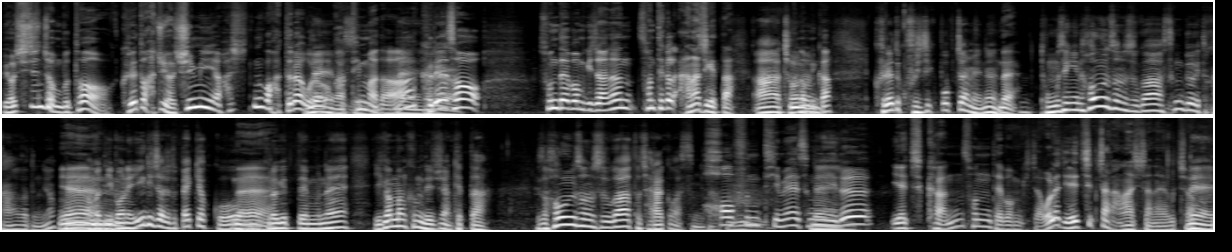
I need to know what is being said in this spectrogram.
몇 시즌 전부터 그래도 아주 열심히 하시는 것 같더라고요. 네, 각 팀마다. 네. 그래서 손대범 기자는 선택을 안 하시겠다. 아, 저는 겁니까? 그래도 굳이 뽑자면은 네. 동생인 허운 선수가 승부욕이 더 강하거든요. 예. 아마 이번에 1위 자리도 뺏겼고 네. 그렇기 때문에 이것만큼 내주지 않겠다. 그래서 허운 선수가 더 잘할 것 같습니다. 허훈 음. 팀의 승리를 네. 예측한 손 대범 기자. 원래 예측 잘 안 하시잖아요, 그렇죠? 네,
